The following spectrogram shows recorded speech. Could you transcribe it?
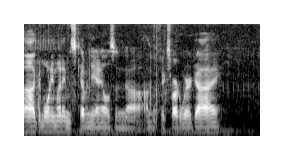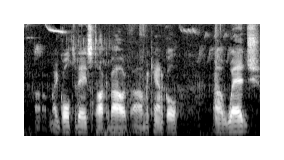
Uh, good morning. My name is Kevin Daniels, and uh, I'm the Fixe Hardware guy. Uh, my goal today is to talk about uh, mechanical uh, wedge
